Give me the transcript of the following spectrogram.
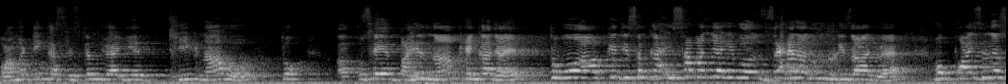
وامٹنگ کا سسٹم جو ہے یہ ٹھیک نہ ہو، تو اسے باہر نہ پھینکا جائے، تو وہ آپ کے جسم کا حصہ بن جائے گی وہ زہر آلود غذا جو ہے وہ poisonous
